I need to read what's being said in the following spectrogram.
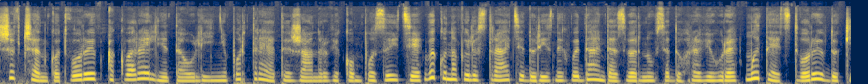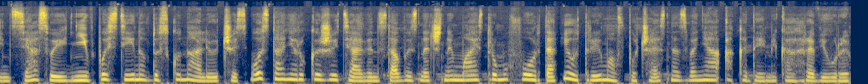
Шевченко творив акварельні та олійні портрети, жанрові композиції, виконав ілюстрації до різних видань та звернувся до гравюри. Митець творив до кінця своїх днів, постійно вдосконалюючись. В останні роки життя він став визначним майстром у форта і отримав почесне звання академіка гравюри.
